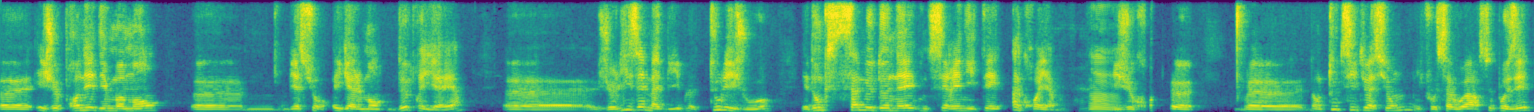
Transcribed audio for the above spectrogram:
euh, et je prenais des moments, euh, bien sûr, également de prière. Euh, je lisais ma Bible tous les jours, et donc ça me donnait une sérénité incroyable. Hmm. Et je crois que dans toute situation, il faut savoir se poser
